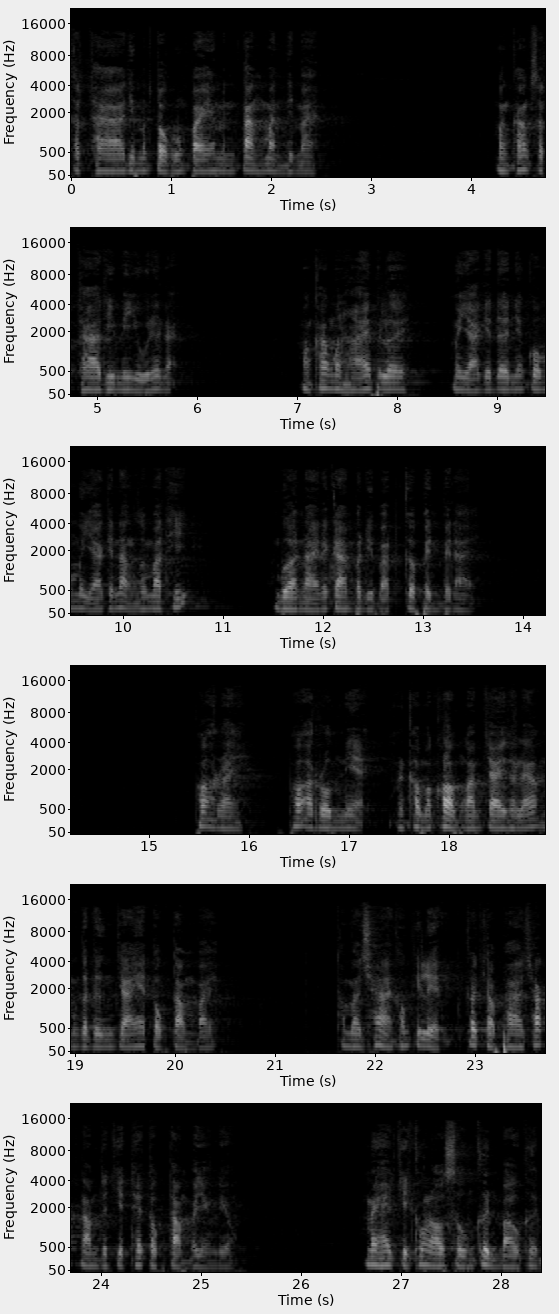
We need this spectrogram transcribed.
ศรัทธาที่มันตกลงไปให้มันตั้งมั่นขึ้นมา บางครั้งศรัทธาที่มีอยู่นี่แหละ บางครั้งมันหายไปเลย ไม่อยากจะเดินยังกรมไม่อยากจะนั่งสมาธิ เบื่อหน่ายในการปฏิบัติก็เป็นไปได้ เพราะอะไร เพราะอารมณ์เนี่ยมันเข้ามาครอบงำใจซะแล้ว มันก็ดึงใจให้ตกต่ำไป ธรรมชาติของกิเลสก็จะพาชักนำจิตให้ตกต่ำไปอย่างเดียว ไม่ให้จิตของเราสูงขึ้นเบาขึ้น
